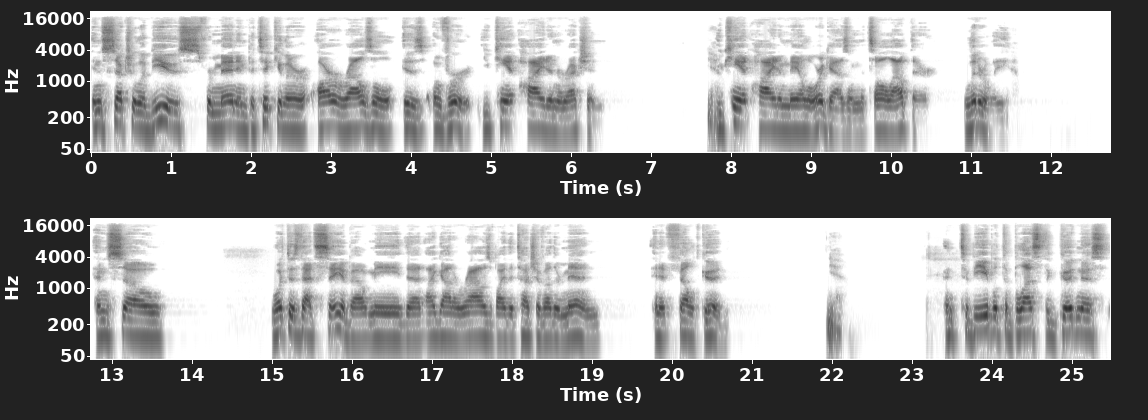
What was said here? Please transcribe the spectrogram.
in sexual abuse for men in particular, our arousal is overt. You can't hide an erection. Yeah. You can't hide a male orgasm. It's all out there, literally. And so, what does that say about me that I got aroused by the touch of other men and it felt good? Yeah. And to be able to bless the goodness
